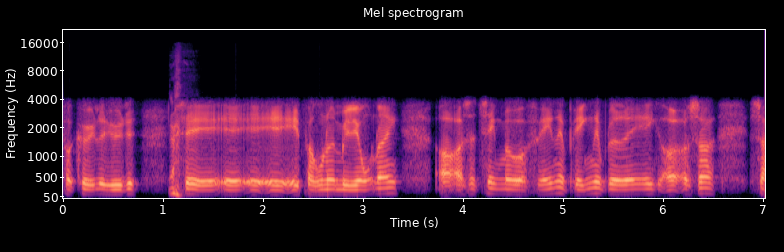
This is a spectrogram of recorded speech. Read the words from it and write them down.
forkølet hytte ja. til øh, øh, øh, et par hundrede millioner, ikke? Og, og så tænkte man, hvor fanden er pengene blevet af, ikke? Og, og så, så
